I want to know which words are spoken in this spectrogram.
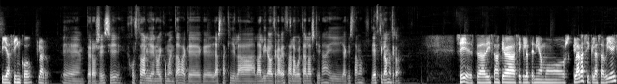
Y ya cinco, claro. Eh, pero sí, sí, justo alguien hoy comentaba que, ya está aquí la, la, liga otra vez, a la vuelta de la esquina y aquí estamos, 10 kilómetros. Sí, esta distancia sí que la teníamos clara, sí que la sabíais,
